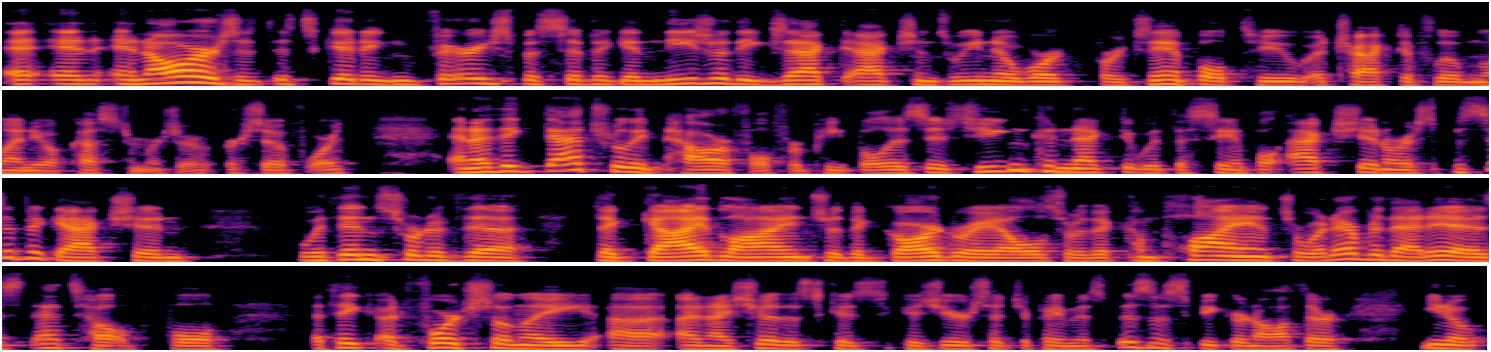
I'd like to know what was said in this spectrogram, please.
And and, and ours it's getting very specific and these are the exact actions we know work for example to attract affluent millennial customers or, or so forth. And i think that's really powerful for people is if you can connect it with a sample action or a specific action within sort of the the guidelines or the guardrails or the compliance or whatever that is that's helpful i think unfortunately uh, and i share this because because you're such a famous business speaker and author you know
